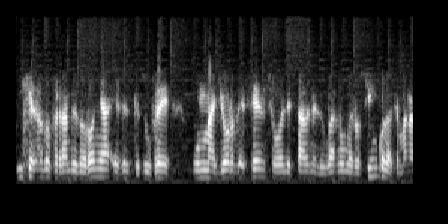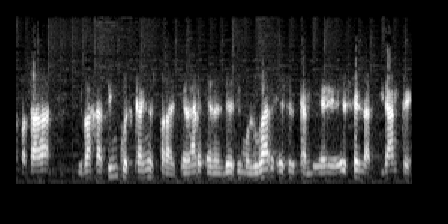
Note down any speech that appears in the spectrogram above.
Y Gerardo Fernández Doroña es el que sufre un mayor descenso. Él estaba en el lugar número 5 la semana pasada y baja cinco escaños para quedar en el décimo lugar. Es el, es el aspirante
